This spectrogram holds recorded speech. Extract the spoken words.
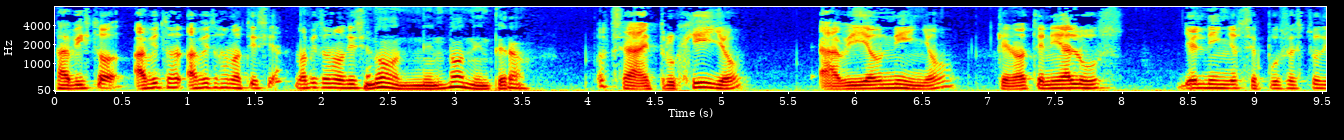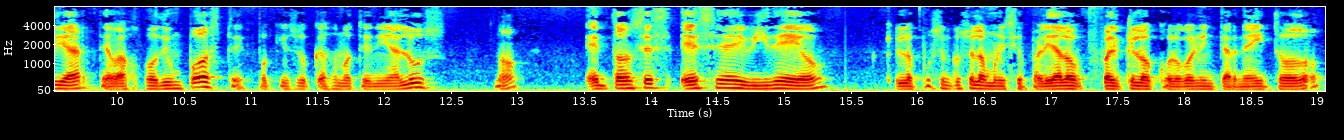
¿Has visto, has visto, has visto esa noticia? ¿No has visto esa noticia? No, ni, no, ni enterado. O sea, en Trujillo había un niño que no tenía luz y el niño se puso a estudiar debajo de un poste porque en su casa no tenía luz, ¿no? Entonces ese video, que lo puso incluso la municipalidad, lo, fue el que lo colgó en internet y todo,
